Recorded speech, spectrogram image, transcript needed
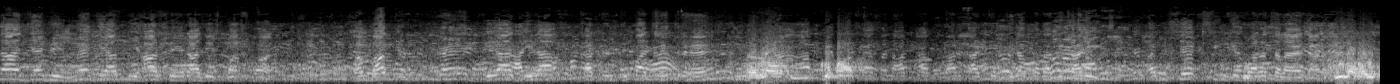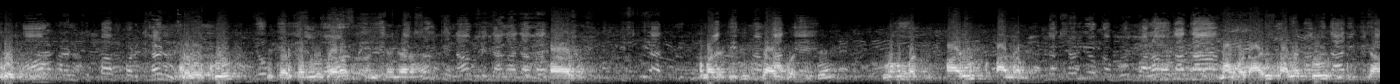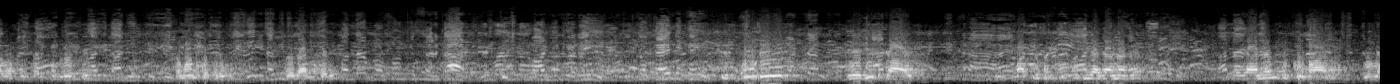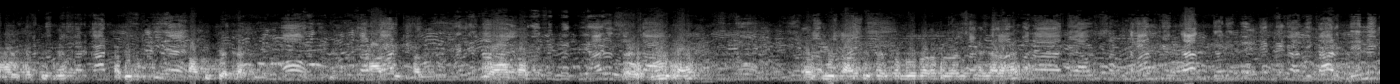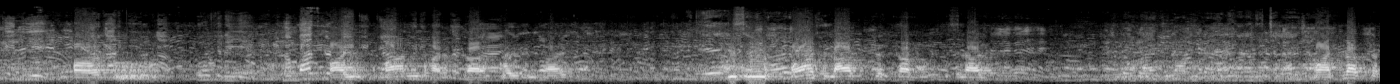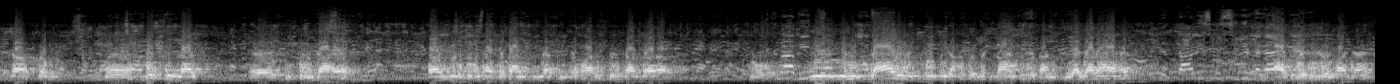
जय भीम। मैं गया बिहार से राजेश पासवान। हम बात कर रहे हैं गया जिला का टनकुपा क्षेत्र है। आपके प्रशासन आपका बुलार कार्यक्रम जिला पदाधिकारी अभिषेक सिंह के द्वारा चलाया जा रहा है। और टनकुपा प्रखंड जो कि नाम से जाना जाता था इसकी में बात हैं मोहम्मद आरिफ आलम। नक्सलियों का बोलबाला होता था। मोहम्मद आरिफ आलम को पत्र प्रदान करें। पंद्रह वर्षों की सरकार नीतीश कुमार जी की रही। तो कहीं न कहीं पूरे क्रेडिट कार्ड मातृपति को दिया जाना है। दयानंद कुमार जो यहाँ उपस्थित है। अभी काफ़ी चर्चा की आर्थिक फल जो आप भारत तो न्यूज़ है। द्वारा प्रदान किया जा रहा संविधान है संविधान के तहत गरीबों को अधिकार देने के लिए और सरकार की योजना पहुँच रही है। हम बात हैं आयुष्मान भारत का हुआ कार्ड जिसमें पाँच लाख तक का मुफ़्त इलाज पाँच लाख तक का कम मुफ़्त इलाज की सुविधा है। और ये सुविधा प्रदान की जाती है भारत सरकार द्वारा। ये योजनाओं को यहाँ पर महिलाओं को प्रदान किया जा रहा है। आप सभी लोग आ जाएँ।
